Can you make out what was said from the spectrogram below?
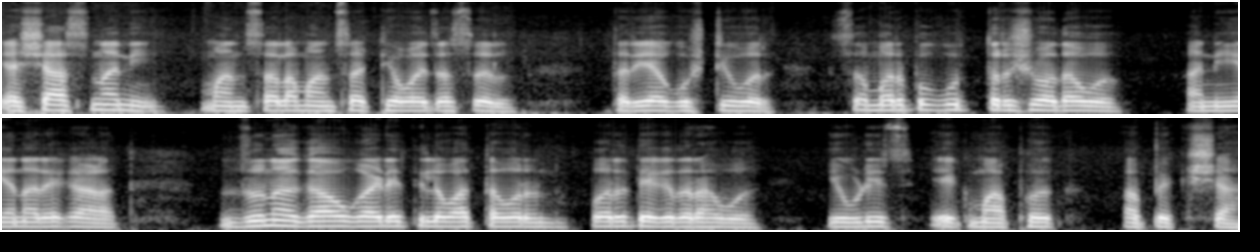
या शासनाने माणसाला माणसात ठेवायचं असेल तर या गोष्टीवर समर्पक उत्तर शोधावं आणि येणाऱ्या काळात जुनं गावगाड्यातील वातावरण परत एकदा राहावं एवढीच एक माफक अपेक्षा.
